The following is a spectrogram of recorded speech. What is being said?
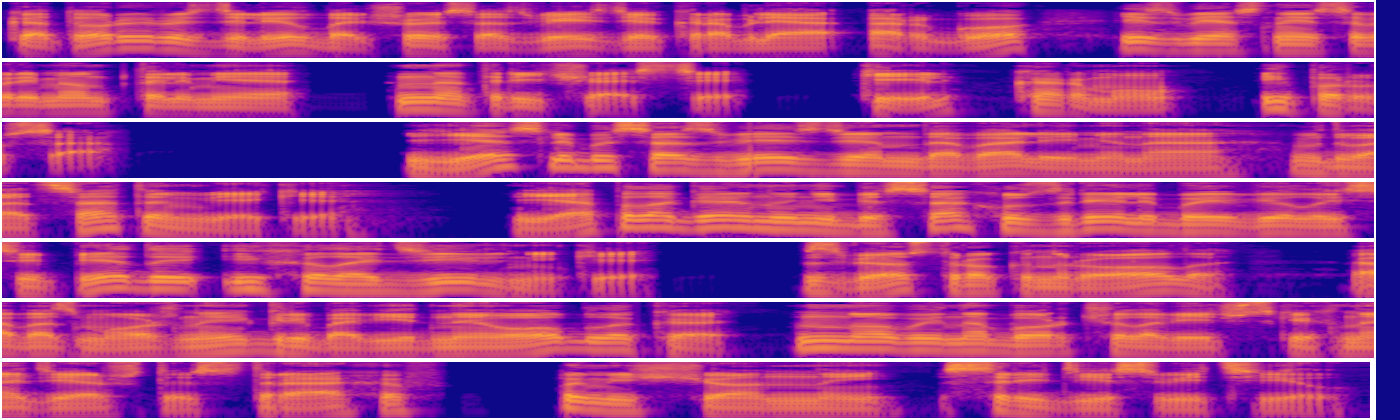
который разделил большое созвездие корабля Арго, известное со времен Птолемея, на три части: киль, корму и паруса. Если бы созвездиям давали имена в XX веке, я полагаю, на небесах узрели бы велосипеды и холодильники, звезд рок-н-ролла, а возможно и грибовидное облако, новый набор человеческих надежд и страхов, помещенный среди светил.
